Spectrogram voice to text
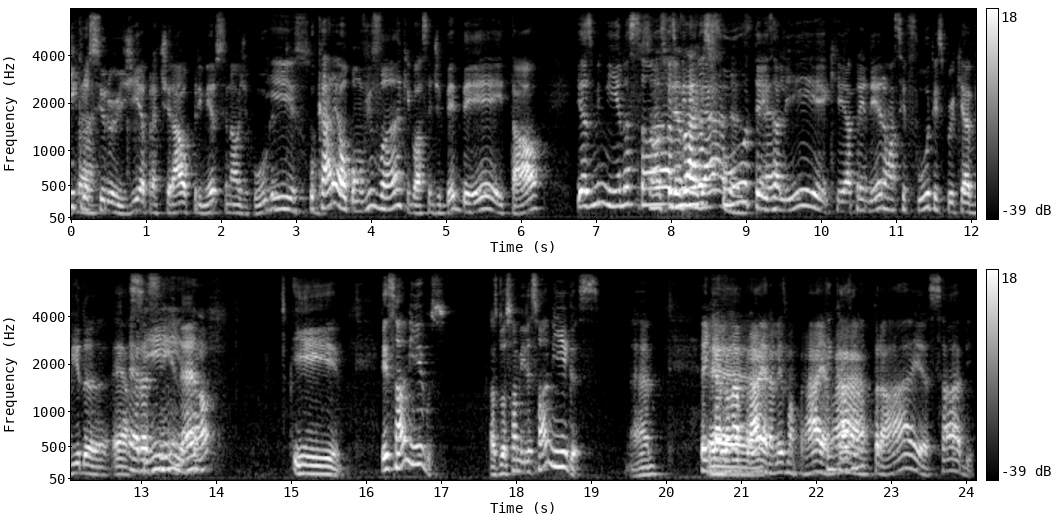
microcirurgia pra tirar o primeiro sinal de ruga. Isso. O cara é o bom vivan, que gosta de beber e tal. E as meninas são, São as as, meninas largadas, fúteis é. ali, que aprenderam a ser fúteis porque a vida é assim, Era assim, e né? tal. E eles são amigos. As duas famílias são amigas. Né? Tem casa É. na praia, na mesma praia. Tem lá. casa na praia, sabe?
